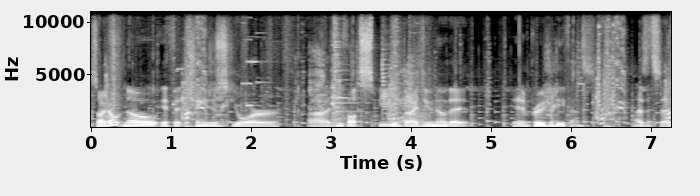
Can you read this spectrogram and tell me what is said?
So I don't know if it changes your uh, default speed, but I do know that it improves your defense as it said.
